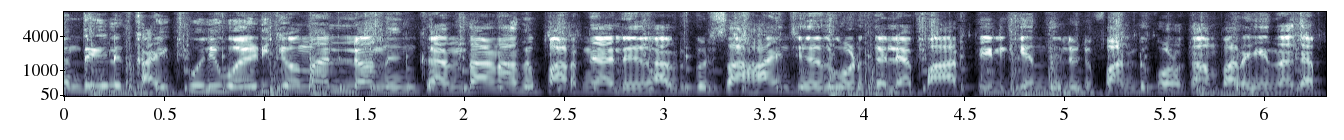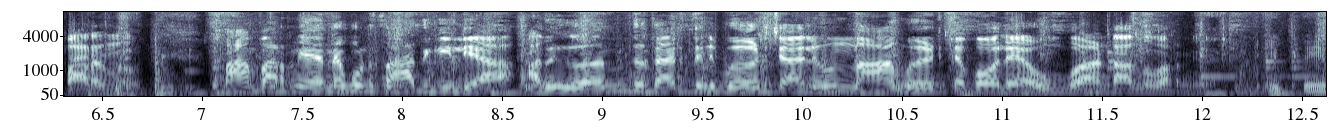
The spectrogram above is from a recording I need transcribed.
എന്തെങ്കിലും കൈക്കൂലി മേടിക്കൊന്നല്ലോ നിങ്ങൾക്ക് എന്താണ് അത് പറഞ്ഞാൽ? അവർക്കൊരു സഹായം ചെയ്ത് കൊടുക്കല്ലേ? പാർട്ടിയിലേക്ക് എന്തെങ്കിലും ഒരു ഫണ്ട് കൊടുക്കാൻ പറയുന്നൊക്കെ പറഞ്ഞു ഞാൻ പറഞ്ഞു എന്നെ കൊണ്ട് സാധിക്കില്ല. അത് എന്ത് തരത്തിൽ മേടിച്ചാലും ഞാൻ മേടിച്ച പോലെ ആവും. വേണ്ടെന്ന് പറഞ്ഞു. ഇപ്പൊ ഈ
